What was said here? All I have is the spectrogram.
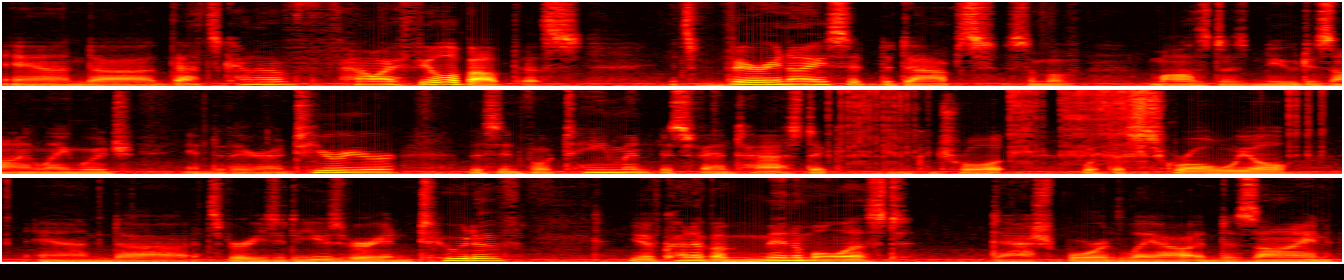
And uh, that's kind of how I feel about this. It's very nice. It adapts some of Mazda's new design language into their interior. This infotainment is fantastic. You can control it with the scroll wheel, and uh, it's very easy to use, very intuitive. You have kind of a minimalist dashboard layout and design.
